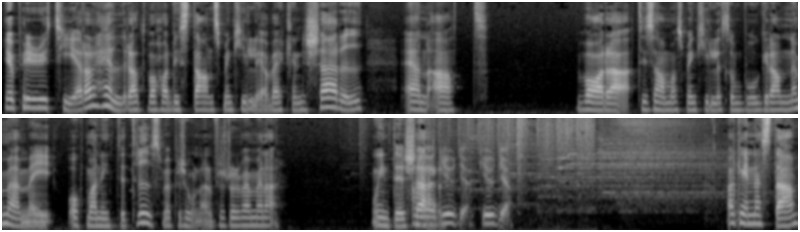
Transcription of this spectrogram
jag prioriterar hellre att ha distans med en kille jag verkligen är kär i än att vara tillsammans med en kille som bor granne med mig och man inte trivs med personen. Förstår du vad jag menar? Och inte är ja, kär. gud ja, gud ja. Okej, nästa.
